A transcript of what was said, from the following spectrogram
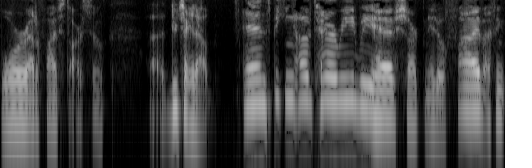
four out of five stars. So uh, do check it out. And speaking of Tara Reid, we have Sharknado 5. I think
